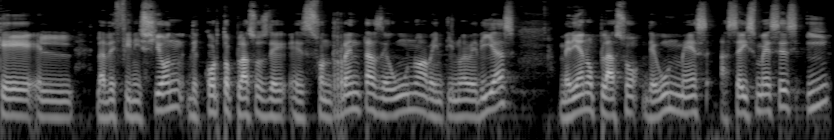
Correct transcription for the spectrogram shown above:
que la definición de corto plazo son rentas de 1 a 29 días mediano plazo de un mes a seis meses y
